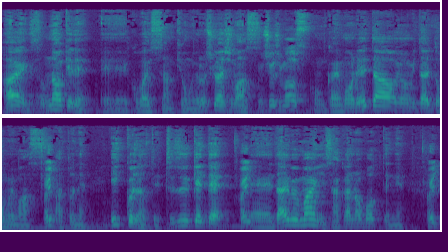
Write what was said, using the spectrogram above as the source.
はいそんなわけで、えー小林さん今日もよろしくお願いします。よろしくお願いします。今回もレターを読みたいと思います、はい。あとね1個じゃなくて続けて、はい。えーだいぶ前に遡ってね、はい。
